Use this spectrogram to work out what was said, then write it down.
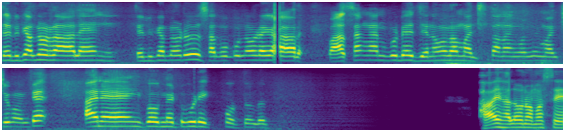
రాలే. రావాలి తెలుగులోడు చదువుకున్నోడే కావాలి. వాస్తవంగా అనుకుంటే జనంలో మంచితనంగా ఉంది మంచిగా ఉంటే ఆయన ఇంకో మెట్టు కూడా ఎక్కిపోతుండదు హాయ్ హలో నమస్తే.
